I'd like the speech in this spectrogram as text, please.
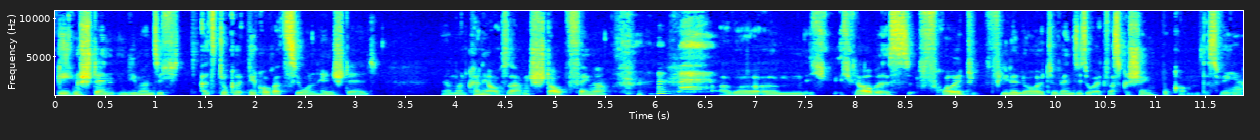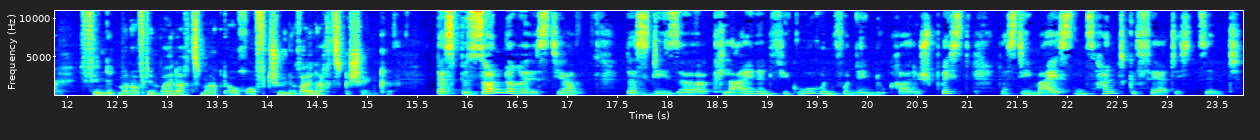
Gegenständen, die man sich als Deko- Dekoration hinstellt. Ja, man kann ja auch sagen Staubfänger, aber ähm, ich, ich glaube, es freut viele Leute, wenn sie so etwas geschenkt bekommen. Deswegen Ja. findet man auf dem Weihnachtsmarkt auch oft schöne Weihnachtsgeschenke. Das Besondere ist ja, dass Mhm. diese kleinen Figuren, von denen du gerade sprichst, dass die meistens handgefertigt sind.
